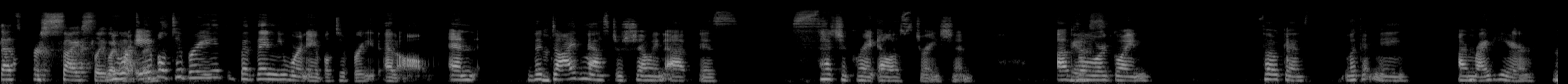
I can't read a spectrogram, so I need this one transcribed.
that's precisely what you were happened. able to breathe, but then you weren't able to breathe at all. And the mm-hmm. dive master showing up is such a great illustration of yes. the Lord going, focus, look at me. I'm right here. Mm-hmm.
